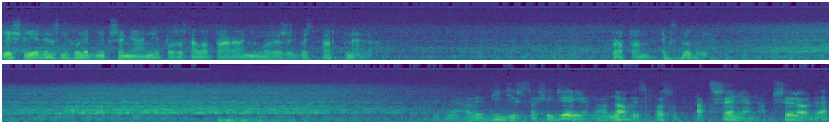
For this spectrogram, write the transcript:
Jeśli jeden z nich ulegnie przemianie, pozostała para nie może żyć bez partnera. Proton eksploduje. Ale widzisz, co się dzieje. No, nowy sposób patrzenia na przyrodę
